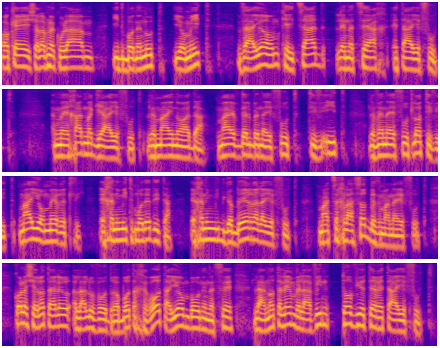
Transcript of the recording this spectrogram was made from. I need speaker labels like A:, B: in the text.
A: אוקיי, שלום לכולם, התבוננות יומית, והיום כיצד לנצח את העייפות. מאחד מגיעה העייפות, למה היא נועדה, מה ההבדל בין עייפות טבעית לבין עייפות לא טבעית, מה היא אומרת לי, איך אני מתמודד איתה, איך אני מתגבר על עייפות, מה צריך לעשות בזמן עייפות. כל השאלות הללו ועוד רבות אחרות, היום בואו ננסה לענות עליהן ולהבין טוב יותר את העייפות.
